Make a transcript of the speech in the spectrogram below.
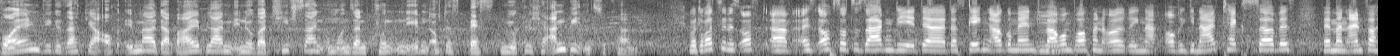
wollen, wie gesagt, ja auch immer dabei bleiben, innovativ sein, um unseren Kunden eben auch das Bestmögliche anbieten zu können. Aber trotzdem ist oft, äh, ist oft sozusagen die, der, das Gegenargument, mhm. warum braucht man Original, Originaltext-Service, wenn man einfach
